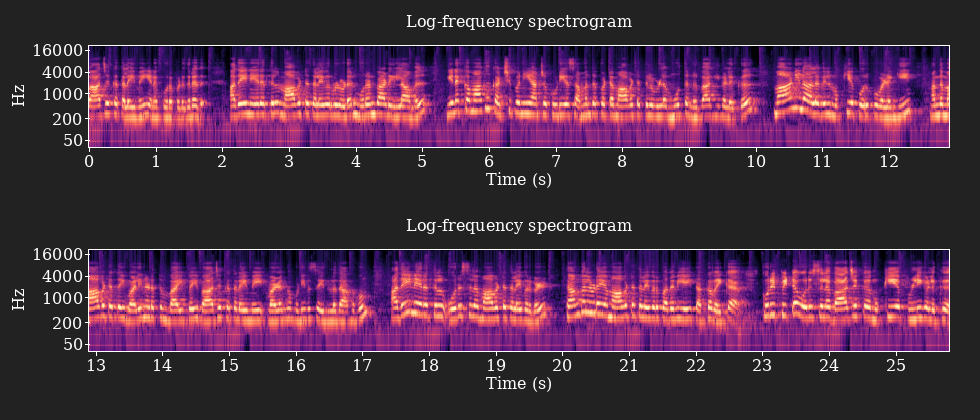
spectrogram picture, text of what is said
பாஜக தலைமை என கூறப்படுகிறது. அதே நேரத்தில் மாவட்ட தலைவர்களுடன் முரண்பாடு இல்லாமல் இணக்கமாக கட்சி பணியாற்றக்கூடிய சம்பந்தப்பட்ட மாவட்டத்தில் உள்ள மூத்த நிர்வாகிகளுக்கு மாநில அளவில் முக்கிய பொறுப்பு வழங்கி அந்த மாவட்டத்தை வழிநடத்தும் வாய்ப்பை பாஜக தலைமை வழங்க முடிவு செய்துள்ளதாகவும் அதே நேரத்தில் ஒரு சில மாவட்ட தலைவர்கள் தங்களுடைய மாவட்ட தலைவர் பதவியை தக்க வைக்க குறிப்பிட்ட ஒரு சில பாஜக முக்கிய புள்ளிகளுக்கு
